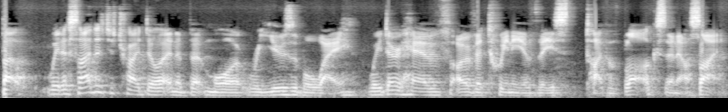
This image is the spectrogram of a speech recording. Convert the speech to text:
But we decided to try do it in a bit more reusable way. We do have over 20 of these type of blocks in our site.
